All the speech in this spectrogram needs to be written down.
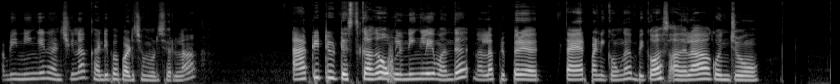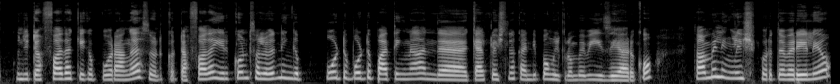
அப்படி நீங்களே நினச்சிங்கன்னா கண்டிப்பாக படித்து முடிச்சிடலாம். ஆப்டிடியூட் டெஸ்ட்க்காக உங்களை நீங்களே வந்து நல்லா ப்ரிப்பேர் தயார் பண்ணிக்கோங்க. பிகாஸ் அதெல்லாம் கொஞ்சம் கொஞ்சம் டஃப்பாக தான் கேட்க போகிறாங்க ஸோ டஃப்பாக தான் இருக்கும்னு சொல்லுவது நீங்கள் போட்டு போட்டு பார்த்தீங்கன்னா அந்த கேல்குலேஷனில் கண்டிப்பாக உங்களுக்கு ரொம்பவே ஈஸியாக இருக்கும். தமிழ் இங்கிலீஷ் பொறுத்த வரையிலையும்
